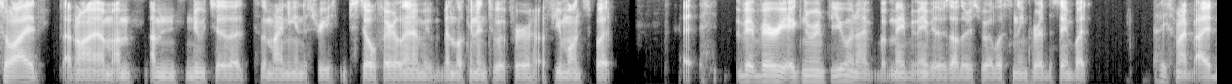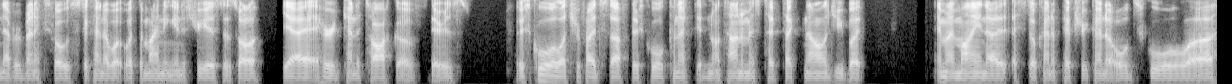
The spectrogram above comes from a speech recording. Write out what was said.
so I I don't know I'm I'm I'm new to the to the mining industry still fairly. and I've been looking into it for a few months, but uh, very ignorant view, and I but maybe maybe there's others who are listening who are the same, but at least my, I had never been exposed to kind of what, what the mining industry is. So yeah, I heard kind of talk of there's there's cool electrified stuff, there's cool connected and autonomous type technology, but in my mind, I, I still kind of picture kind of old school uh,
